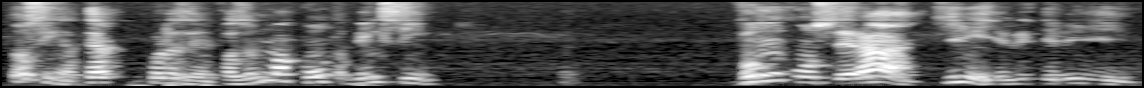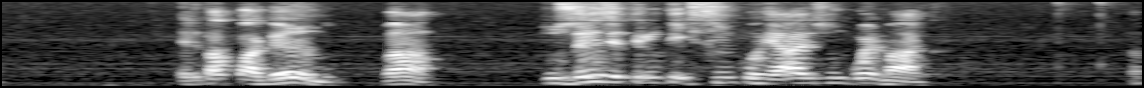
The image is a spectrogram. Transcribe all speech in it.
Então, assim, até, por exemplo, fazendo uma conta bem simples. Vamos considerar que ele, ele ele está pagando, vá, 235 reais no boi magro. Tá?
